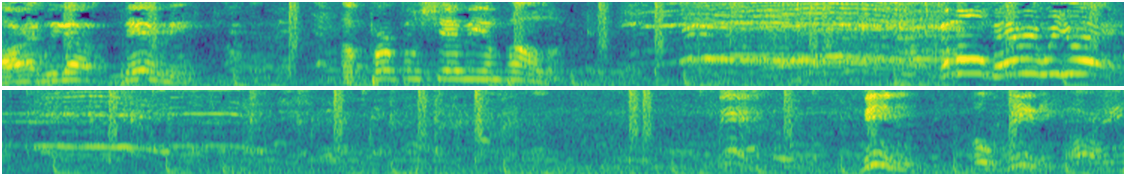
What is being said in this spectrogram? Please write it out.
All right, we got Barry, a purple Chevy Impala. Come on, Barry, where you at? Benny. Oh, Benny. All right.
